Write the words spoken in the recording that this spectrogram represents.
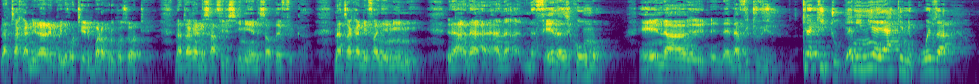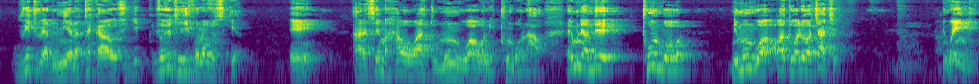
nataka nilale kwenye hoteli bora kuliko zote. Nataka nisafiri sijini niende South Africa. Nataka nifanye nini? Na, na, na, na fedha ziko humo. Eh na, na, na vitu kila kitu. Yaani nia yake ni kuweza vitu vya dunia nataka vyote hivyo unavyosikia. Eh anasema hao watu Mungu wao ni tumbo lao. Hebu niambie tumbo ni Mungu wa watu walio wachache? Ni wengi.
